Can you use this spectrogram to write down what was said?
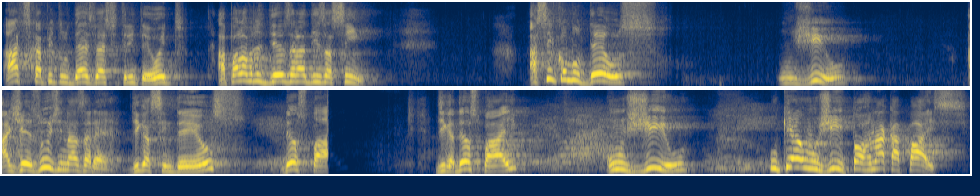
Atos capítulo 10, verso 38, a palavra de Deus ela diz assim: Assim como Deus ungiu a Jesus de Nazaré, diga assim: Deus, Deus Pai, diga Deus Pai, ungiu. O que é ungir? Tornar capaz.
